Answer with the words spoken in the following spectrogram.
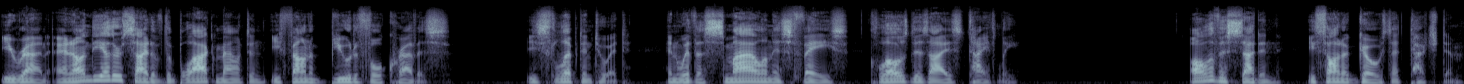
He ran, and on the other side of the black mountain, he found a beautiful crevice. He slipped into it, and with a smile on his face, closed his eyes tightly. All of a sudden, he thought a ghost had touched him.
